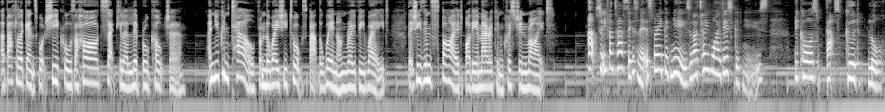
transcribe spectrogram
a battle against what she calls a hard, secular, liberal culture. And you can tell from the way she talks about the win on Roe v. Wade that she's inspired by the American Christian right. Absolutely fantastic, isn't it? It's very good news. And I tell you why it is good news because that's good law.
